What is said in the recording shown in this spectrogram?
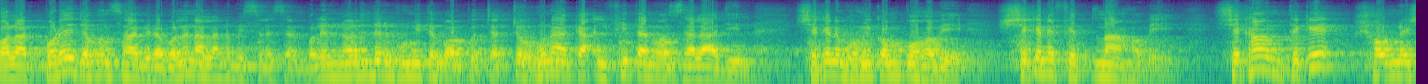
বলার পরে যখন সাহাবিরা বলেন, আল্লাহ নবী সাল্লাম বলেন, নজদের ভূমিতে বরকত চাচ্ছ, হুনাকা আল ফিতান ওয়াজ জালাজিল, সেখানে ভূমিকম্প হবে, সেখানে ফেতনা হবে। সেখান থেকে স্বর্ণের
